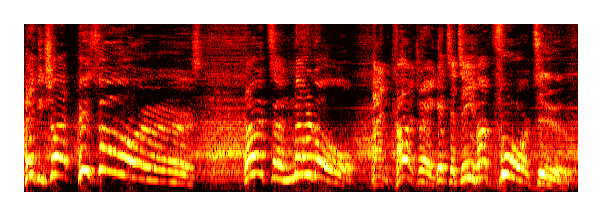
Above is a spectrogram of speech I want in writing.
Taking shot. He scores! That's another goal. And Kadri gets the team up 4-2.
